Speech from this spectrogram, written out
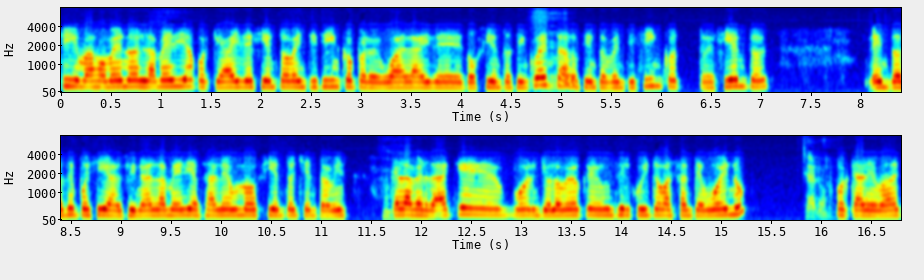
Sí, más o menos en la media, porque hay de 125, pero igual hay de 250, 225, 300. Entonces, pues sí, al final la media sale unos 180.000. Que la verdad que, bueno, yo lo veo que es un circuito bastante bueno porque además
